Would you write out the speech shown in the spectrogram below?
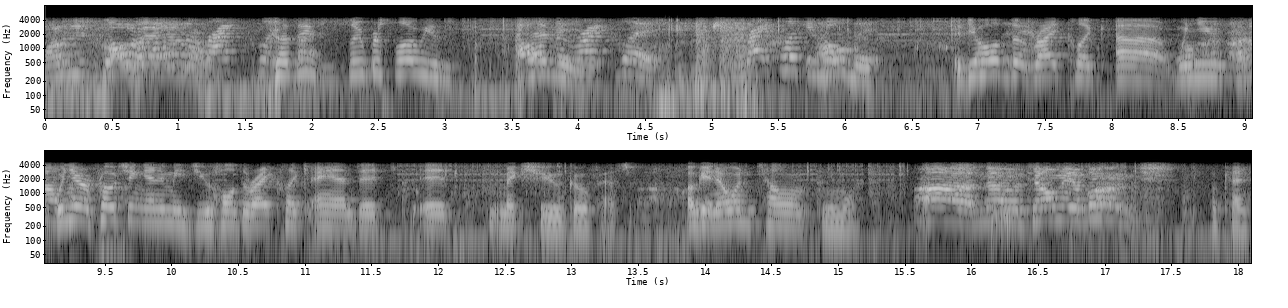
Why did he slow Hold, hold down? the right. Because he's super slow. He's Hold heavy. the right click. Right click and hold it. If you hold the right click, uh, when you when you're approaching enemies, you hold the right click and it it makes you go faster. Okay, no one tell him anymore. Ah, no, tell me a bunch. Okay.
